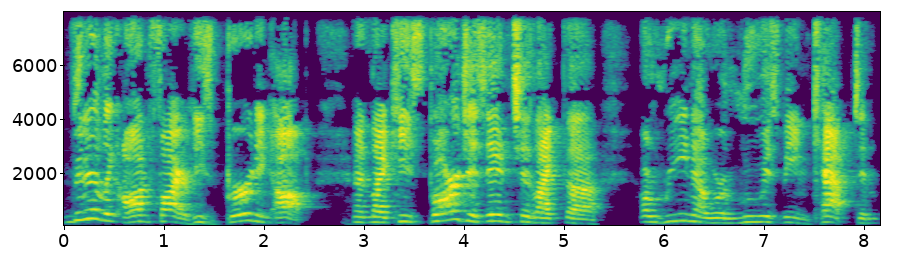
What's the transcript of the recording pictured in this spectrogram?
literally on fire. He's burning up, and like he's barges into like the arena where Lu is being kept in,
